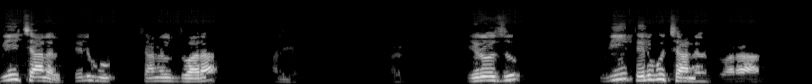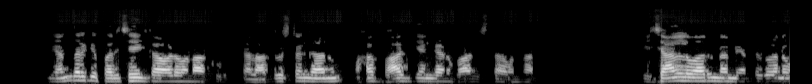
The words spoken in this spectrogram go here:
వి ఛానల్ తెలుగు ఛానల్ ద్వారా మళ్ళీ ఈరోజు వి తెలుగు ఛానల్ ద్వారా మీ అందరికీ పరిచయం కావడం నాకు చాలా అదృష్టంగాను మహాభాగ్యంగాను భావిస్తూ ఉన్నాను. ఈ ఛానల్ వారు నన్ను ఎంతగానో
